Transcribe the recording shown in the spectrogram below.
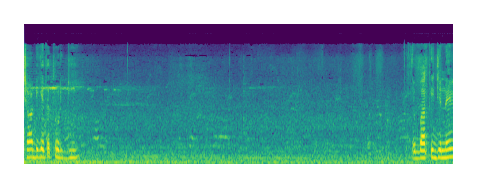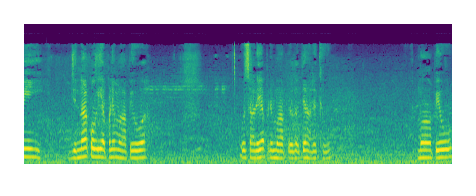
ਛੱਡ ਕੇ ਤੇ ਤੁਰ ਗਈ। ਤੇ ਬਾਕੀ ਜਿੰਨੇ ਵੀ, ਜਿੰਨਾ ਕੋ ਵੀ ਆਪਣੇ ਮਾਪਿਓ ਆ, ਉਹ ਸਾਰੇ ਆਪਣੇ ਮਾਪਿਓ ਦਾ ਧਿਆਨ ਰੱਖੋ ਮਾਪਿਓ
